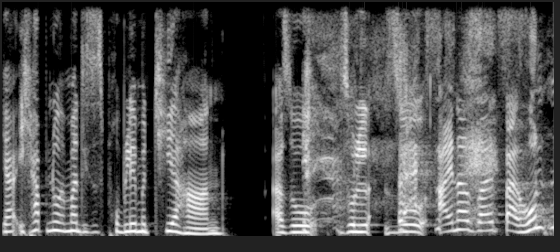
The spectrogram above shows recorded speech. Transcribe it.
ja, ich habe nur immer dieses Problem mit Tierhaaren. Also so, so einerseits Bei Hunden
